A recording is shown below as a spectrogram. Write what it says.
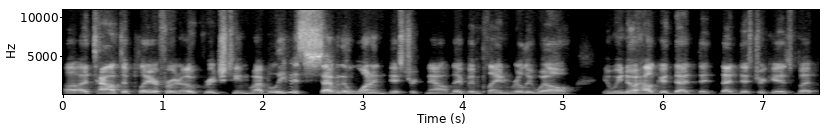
uh, a talented player for an Oak Ridge team who I believe is seven and one in district now. They've been playing really well, and we know how good that that, that district is. But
